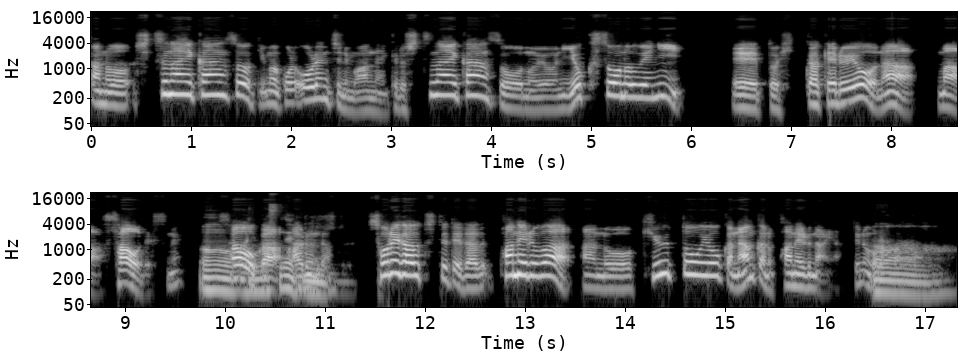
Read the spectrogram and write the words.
あの、室内乾燥機、まあこれ俺んちにもあんないけど、室内乾燥のように浴槽の上に、えっ、と、引っ掛けるような、まあ、竿ですね。うん竿があるんだそれが映ってて、だパネルは、あの、給湯用かなんかのパネルなんやっていうのうんが、あ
